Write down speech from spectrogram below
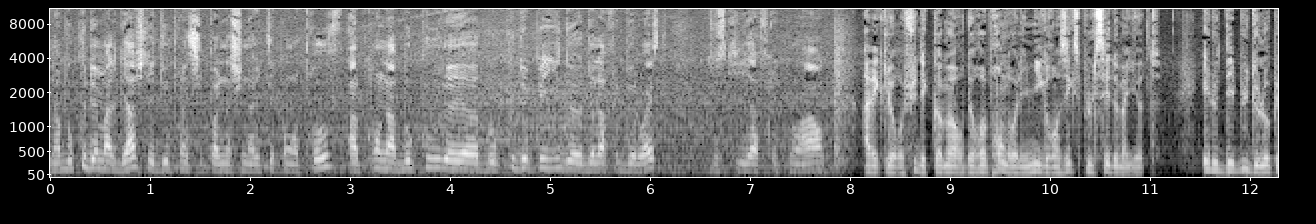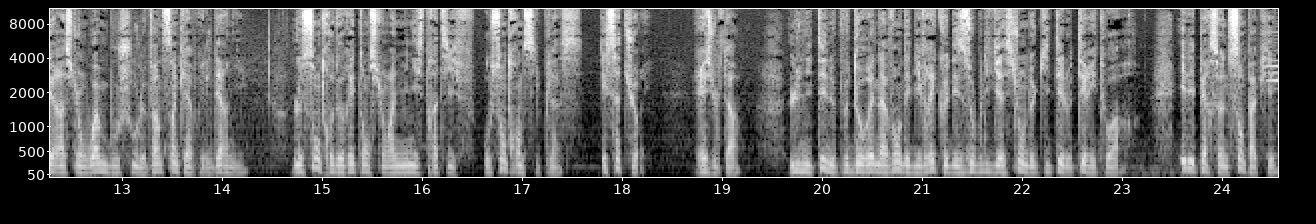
On a beaucoup de Malgaches, les deux principales nationalités qu'on retrouve. Après, on a beaucoup de, beaucoup de pays de, de l'Afrique de l'Ouest, tout ce qui est Afrique noire. Avec le refus des Comores de reprendre les migrants expulsés de Mayotte et le début de l'opération Wambouchou le 25 avril dernier, le centre de rétention administratif aux 136 places est saturé. Résultat, l'unité ne peut dorénavant délivrer que des obligations de quitter le territoire et les personnes sans papier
